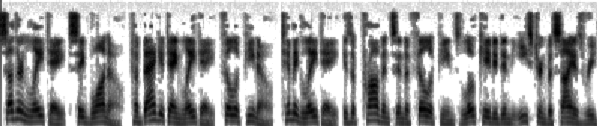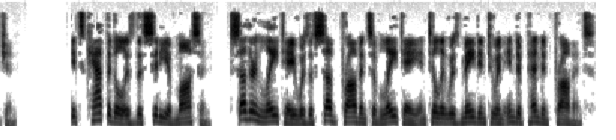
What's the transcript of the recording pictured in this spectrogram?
Southern Leyte, Cebuano, Habagatang Leyte, Filipino, Timog Leyte, is a province in the Philippines located in the eastern Visayas region. Its capital is the city of Maasin. Southern Leyte was a sub-province of Leyte until it was made into an independent province.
